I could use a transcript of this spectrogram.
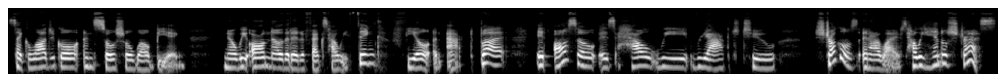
psychological, and social well-being. You know, we all know that it affects how we think, feel, and act, but it also is how we react to struggles in our lives, how we handle stress,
